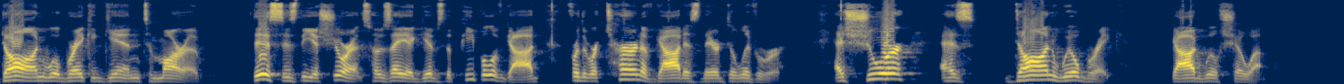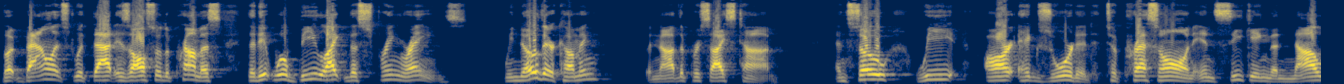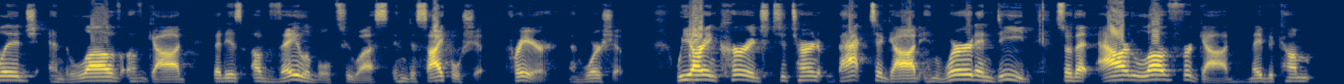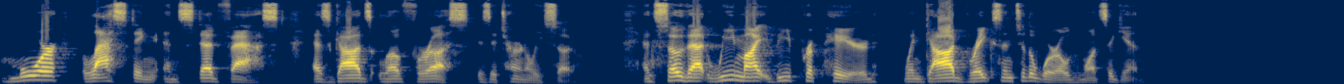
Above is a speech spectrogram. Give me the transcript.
Dawn will break again tomorrow. This is the assurance Hosea gives the people of God for the return of God as their deliverer. As sure as dawn will break, God will show up. But balanced with that is also the promise that it will be like the spring rains. We know they're coming, but not the precise time. And so we are exhorted to press on in seeking the knowledge and love of God that is available to us in discipleship, prayer, and worship. We are encouraged to turn back to God in word and deed so that our love for God may become more lasting and steadfast as God's love for us is eternally so. And so that we might be prepared when God breaks into the world once again.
